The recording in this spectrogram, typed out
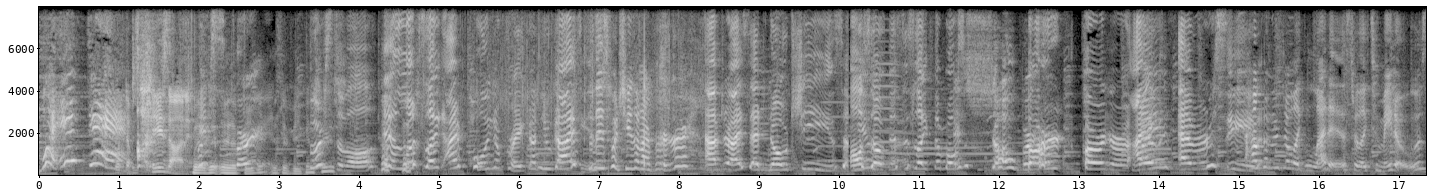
What is that? cheese on it. Wait, is it, is it vegan? Is it vegan First cheese? of all, it looks like I'm pulling a prank on you guys. Did they just put cheese on our burger? After I said no cheese. Also, this is like the most It's so burnt burger I have ever seen. How come there's no like lettuce or like tomatoes?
